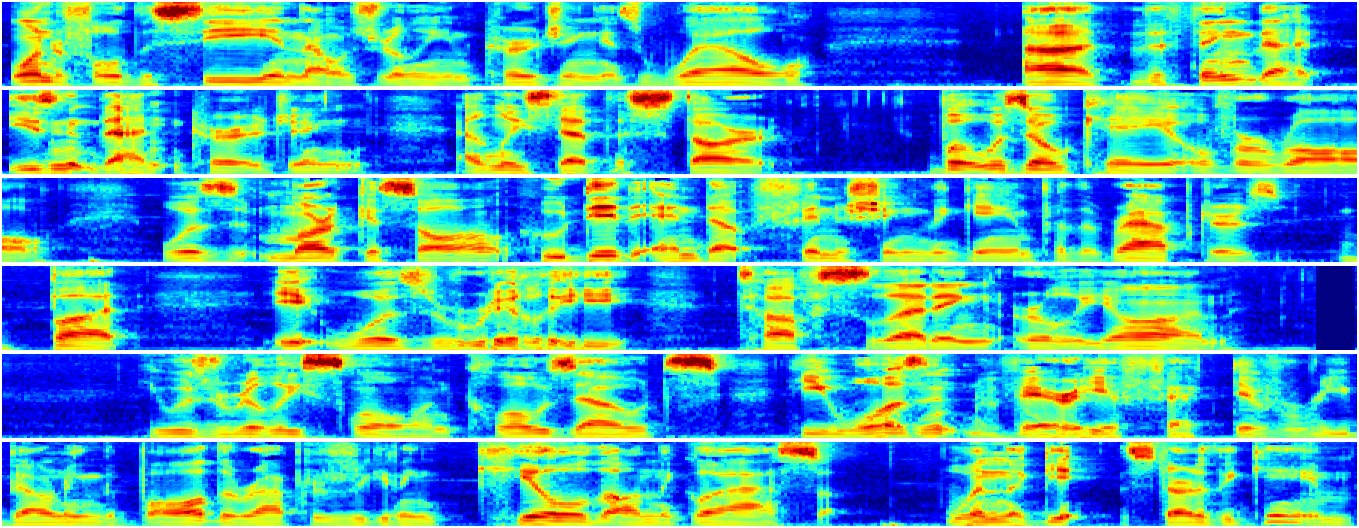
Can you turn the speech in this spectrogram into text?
wonderful to see, and that was really encouraging as well. Uh, the thing that isn't that encouraging, at least at the start, but was okay overall, was Marc Gasol, who did end up finishing the game for the Raptors, but it was really tough sledding early on. He was really slow on closeouts. He wasn't very effective rebounding the ball. The Raptors were getting killed on the glass when the ga- start of the game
